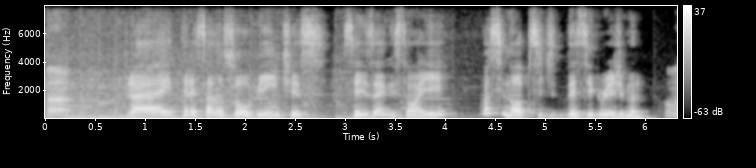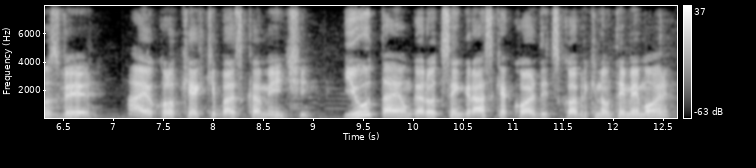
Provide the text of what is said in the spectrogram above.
ah. pra interessar nossos ouvintes, se eles ainda estão aí, qual a sinopse desse Gridman? Vamos ver. Ah, eu coloquei aqui basicamente. Yuta é um garoto sem graça que acorda e descobre que não tem memória.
